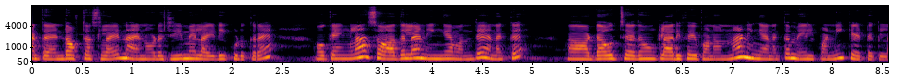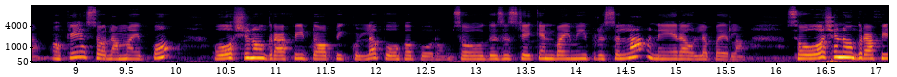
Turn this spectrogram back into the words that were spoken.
at the end of the slide நான் என்னோடய ஜிமெயில் ஐடி கொடுக்குறேன். ஓகேங்களா ஸோ அதில் நீங்கள் வந்து எனக்கு டவுட்ஸ் எதுவும் கிளாரிஃபை பண்ணணும்னா நீங்கள் எனக்கு மெயில் பண்ணி கேட்டுக்கலாம். ஓகே ஸோ நம்ம இப்போது ஓஷனோகிராஃபி டாபிக்குள்ளே போக போகிறோம் so this is taken by me ப்ரிசல்லாம் நேராக உள்ளே போயிடலாம். ஸோ ஓஷனோகிராஃபி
